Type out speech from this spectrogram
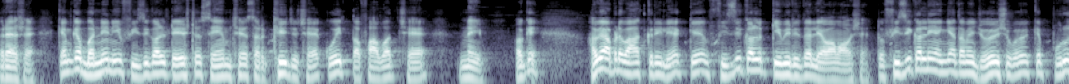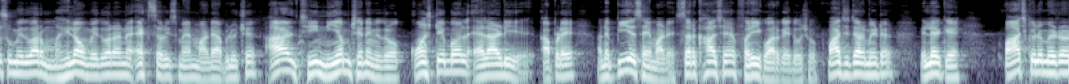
રહેશે. કેમ કે બંનેની ફિઝિકલ ટેસ્ટ સેમ છે, સરખી જ છે, કોઈ તફાવત છે નહીં. ઓકે? હવે આપણે વાત કરી લઈએ કે ફિઝિકલ કેવી રીતે લેવામાં આવશે. તો ફિઝિકલની અહીંયા તમે જોઈ શકો કે પુરુષ ઉમેદવાર, મહિલા ઉમેદવાર અને એક્સ સર્વિસમેન માટે આપેલું છે. આ જે નિયમ છે ને મિત્રો કોન્સ્ટેબલ એલઆરડી આપણે અને પીએસઆઈ માટે સરખા છે, ફરી એકવાર કહી દઉં છું. પાંચ હજાર મીટર એટલે કે પાંચ કિલોમીટર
